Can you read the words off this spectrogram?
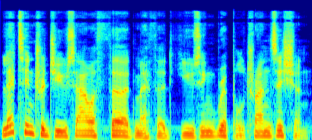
Let's introduce our third method using ripple transition.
